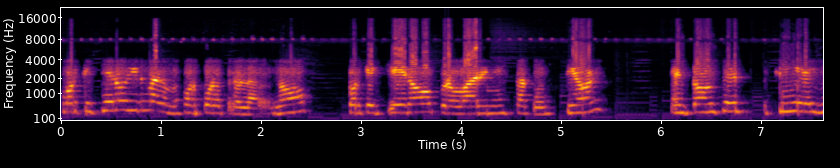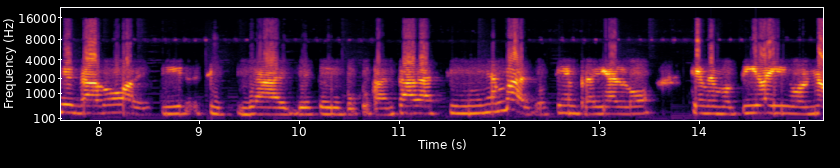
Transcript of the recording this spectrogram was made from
porque quiero irme a lo mejor por otro lado, ¿no? Porque quiero probar en esta cuestión. Entonces, sí he llegado a decir, sí, ya, estoy un poco cansada, sin embargo, siempre hay algo que me motiva y digo, no,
